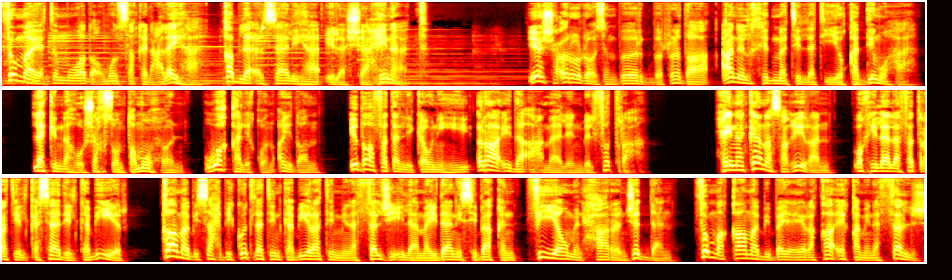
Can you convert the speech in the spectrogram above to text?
ثم يتم وضع ملصق عليها قبل إرسالها إلى الشاحنات. يشعر روزنبرغ بالرضا عن الخدمة التي يقدمها لكنه شخص طموح وقلق أيضا إضافة لكونه رائد أعمال بالفطرة. حين كان صغيرا وخلال فترة الكساد الكبير قام بسحب كتلة كبيرة من الثلج إلى ميدان سباق في يوم حار جدا ثم قام ببيع رقائق من الثلج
